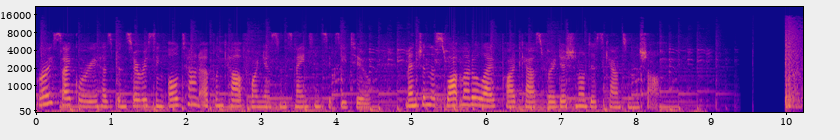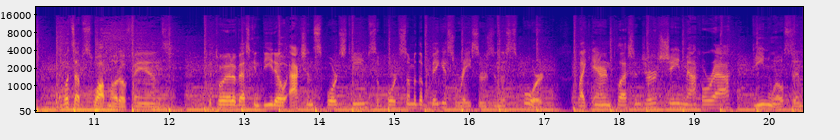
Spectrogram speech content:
Roy Cyclery has been servicing Old Town Upland, California since 1962. Mention the Swap Moto Live podcast for additional discounts in the shop. What's up, Swap Moto fans? The Toyota of Escondido Action Sports Team supports some of the biggest racers in the sport, like Aaron Plessinger, Shane McElrath, Dean Wilson,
